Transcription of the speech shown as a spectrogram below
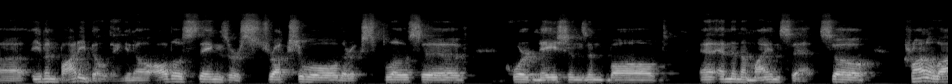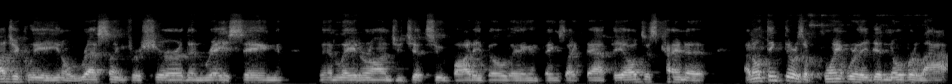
uh, even bodybuilding you know all those things are structural they're explosive coordination's involved, and, and then the mindset. So chronologically, you know, wrestling for sure, then racing, then later on jujitsu, bodybuilding, and things like that. They all just kind of. I don't think there was a point where they didn't overlap.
